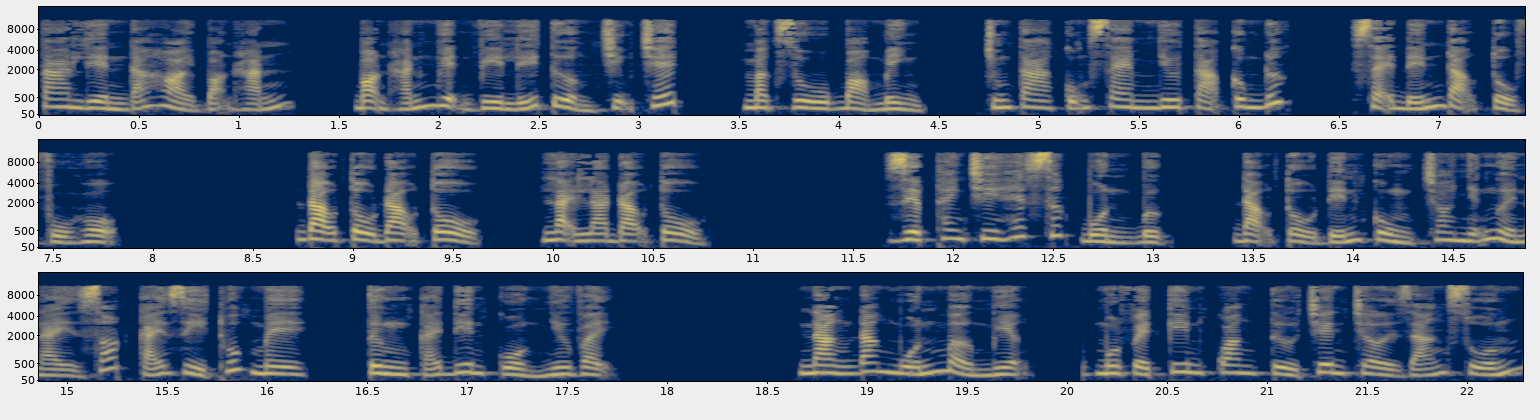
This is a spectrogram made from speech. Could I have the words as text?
ta liền đã hỏi bọn hắn, bọn hắn nguyện vì lý tưởng chịu chết, mặc dù bỏ mình, chúng ta cũng xem như tạo công đức, sẽ đến đạo tổ phù hộ. Đạo tổ, đạo tổ, lại là đạo tổ. Diệp Thanh Chi hết sức buồn bực, đạo tổ đến cùng cho những người này rót cái gì thuốc mê, từng cái điên cuồng như vậy. Nàng đang muốn mở miệng, một vệt kim quang từ trên trời giáng xuống,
